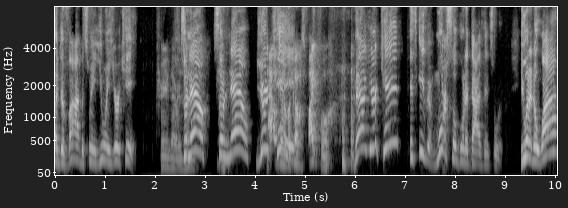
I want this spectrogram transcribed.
a divide between you and your kid. So now, so now your now kid become spiteful. now your kid is even more so going to dive into it. You want to know why?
